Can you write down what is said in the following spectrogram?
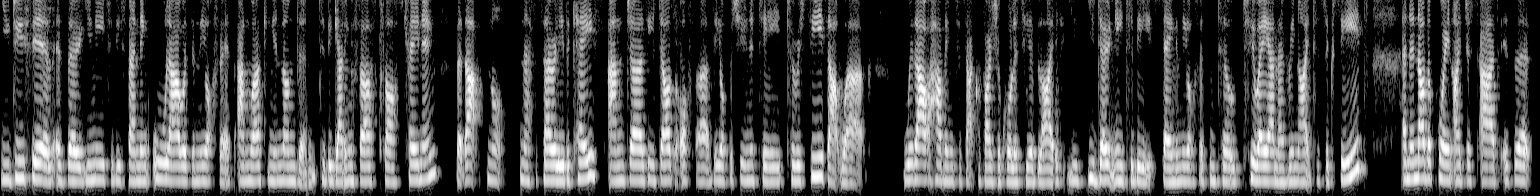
you do feel as though you need to be spending all hours in the office and working in london to be getting a first class training but that's not necessarily the case. And Jersey does offer the opportunity to receive that work without having to sacrifice your quality of life. You, you don't need to be staying in the office until 2 a.m. every night to succeed. And another point I'd just add is that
